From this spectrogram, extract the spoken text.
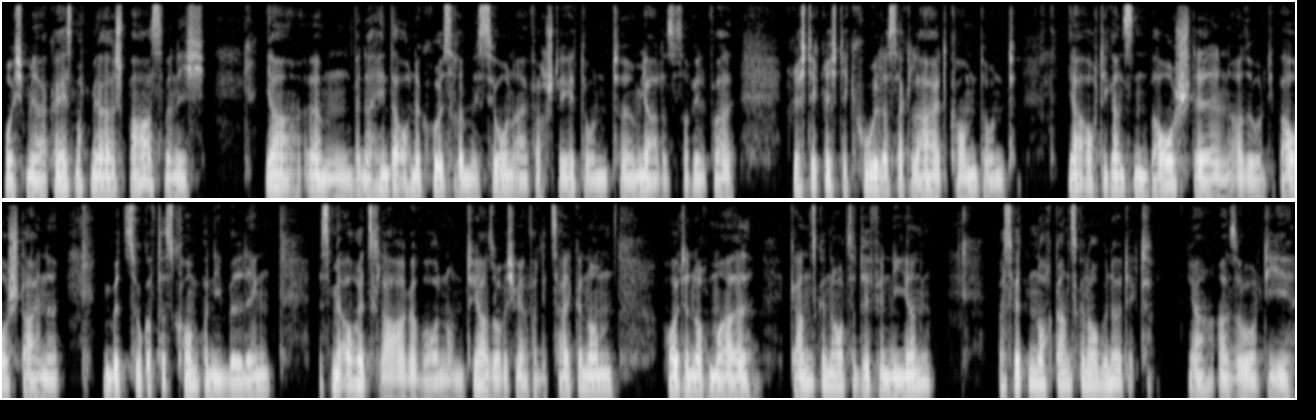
wo ich merke, hey, es macht mir Spaß, wenn ich ja, ähm, wenn dahinter auch eine größere Mission einfach steht. Und ähm, ja, das ist auf jeden Fall richtig, richtig cool, dass da Klarheit kommt. Und ja, auch die ganzen Baustellen, also die Bausteine in Bezug auf das Company Building, ist mir auch jetzt klarer geworden. Und ja, so habe ich mir einfach die Zeit genommen, heute nochmal ganz genau zu definieren, was wird denn noch ganz genau benötigt. Ja, also die,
